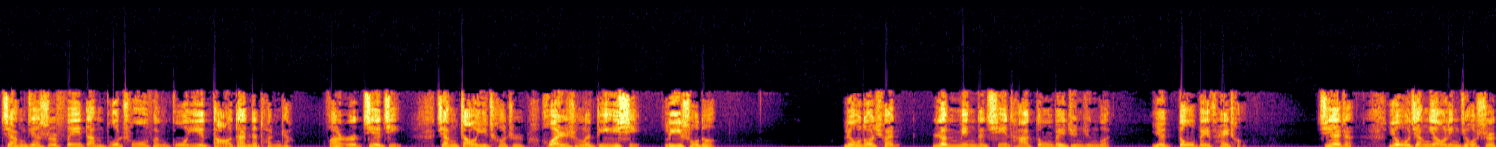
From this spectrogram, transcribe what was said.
蒋介石非但不处分故意捣蛋的团长，反而借机将赵毅撤职，换上了嫡系李树德。刘多全任命的其他东北军军官也都被裁撤，接着又将幺零九师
